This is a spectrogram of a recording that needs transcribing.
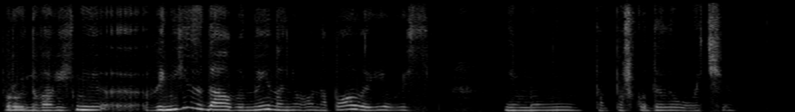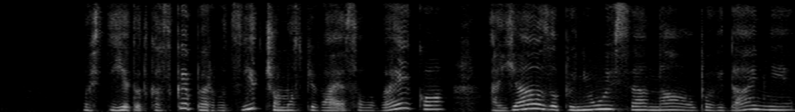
поруйнував їхні е, гнізда, вони на нього напали і ось йому там пошкодили очі. Ось є тут казки Первоцвіт, чому співає Соловейко, а я зупинюся на оповіданні,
